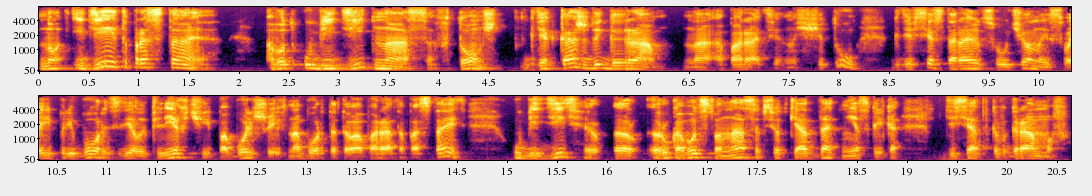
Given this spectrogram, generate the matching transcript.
Но идея-то простая. А вот убедить НАСА в том, где каждый грамм на аппарате, на счету, где все стараются ученые свои приборы сделать легче и побольше их на борт этого аппарата поставить, убедить э, руководство НАСА все-таки отдать несколько десятков граммов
